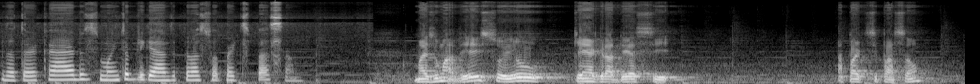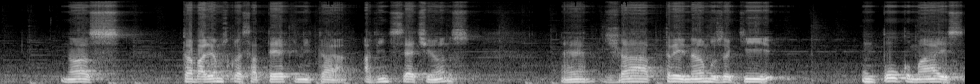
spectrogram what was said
Dr. Carlos, muito obrigado pela sua participação. Mais uma vez, sou eu quem agradece a participação. Nós trabalhamos com essa técnica há 27 anos. Né? Já treinamos aqui um pouco mais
